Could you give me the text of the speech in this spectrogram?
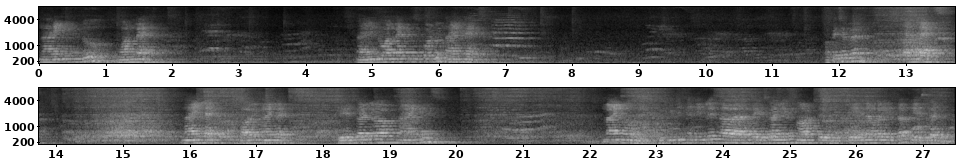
9 into 1 lakh. 9 into 1 lakh is equal to 9 lakhs. Okay, children? 10 lakhs. 9 lakhs. Sorry, 9 lakhs. Face value of 9 is 9 only. If it is any place, the face value is not Same number is the face value.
